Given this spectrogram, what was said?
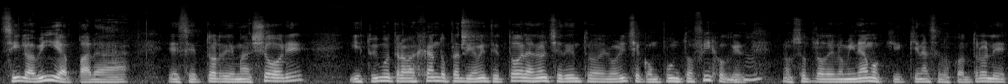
sí lo había para el sector de mayores, y estuvimos trabajando prácticamente toda la noche dentro del boliche con punto fijo, que nosotros denominamos que, quien hace los controles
